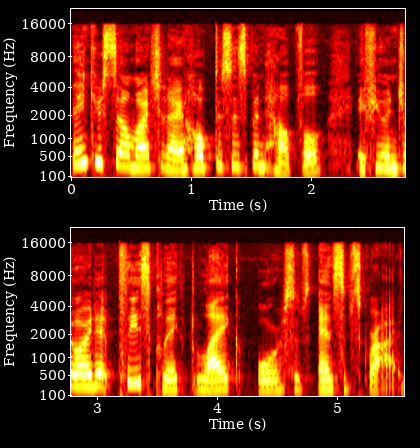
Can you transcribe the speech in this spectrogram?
Thank you so much and I hope this has been helpful. If you enjoyed it, please click like or and subscribe.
